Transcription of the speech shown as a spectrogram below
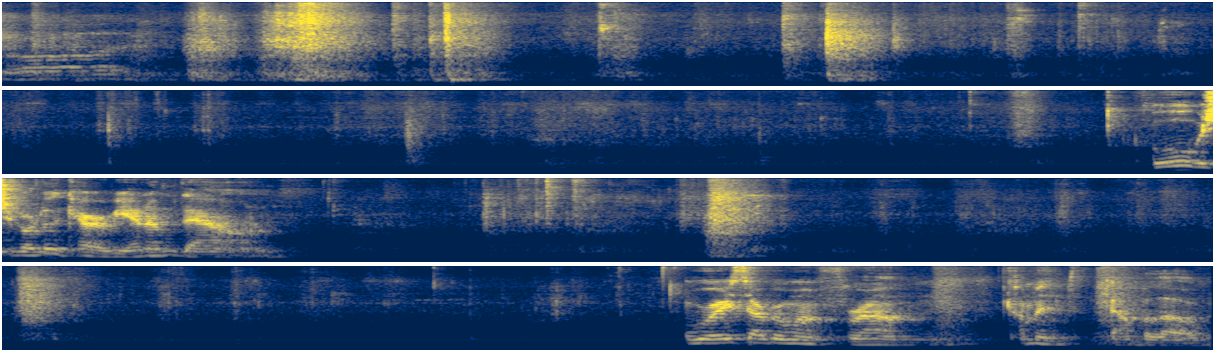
God. Ooh, we should go to the Caribbean. I'm down. Where is everyone from? Comment down below.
